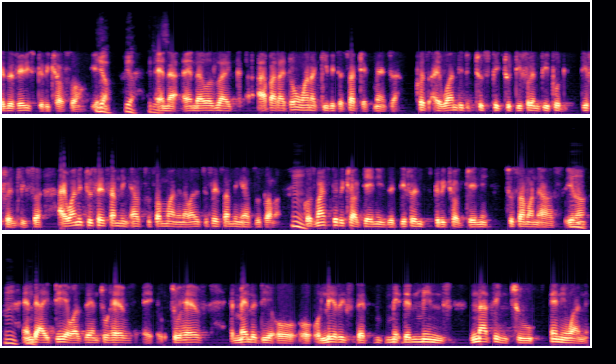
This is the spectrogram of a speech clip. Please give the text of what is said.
as a very spiritual song. You Yeah, know? yeah, it is. and I, and I was like, uh, but I don't want to give it a subject matter because I wanted to speak to different people differently. So I wanted to say something else to someone, and I wanted to say something else to someone because my spiritual journey is a different spiritual journey to someone else, you know. And the idea was then to have a, to have a melody or, or, or lyrics that that means nothing to anyone.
